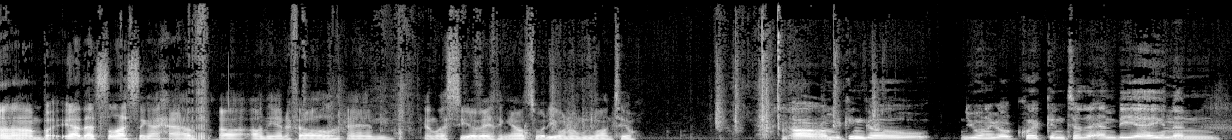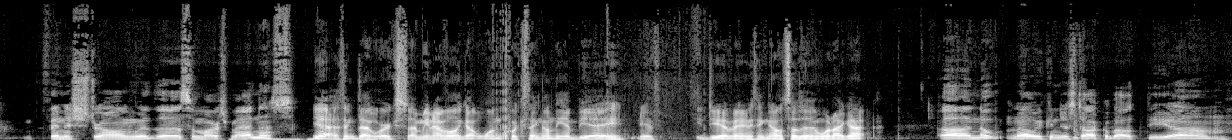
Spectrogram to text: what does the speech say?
um, but yeah, that's the last thing I have uh, on the NFL. And unless you have anything else, what do you want to move on to? Um, we can go. You want to go quick into the NBA and then finish strong with uh, some March Madness? Yeah, I think that works. I mean, I've only got one quick thing on the NBA. If do you have anything else other than what I got? Uh, no, no. We can just talk about the um,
